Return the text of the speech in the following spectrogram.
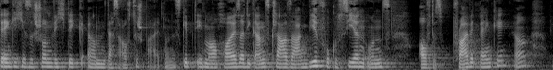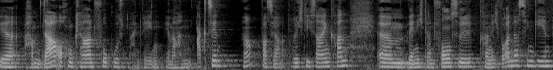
denke ich, ist es schon wichtig, ähm, das aufzuspalten. Und es gibt eben auch Häuser, die ganz klar sagen, wir fokussieren uns auf das Private Banking. Ja. Wir haben da auch einen klaren Fokus, meinetwegen, wir machen Aktien, ja, was ja richtig sein kann. Ähm, wenn ich dann Fonds will, kann ich woanders hingehen.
